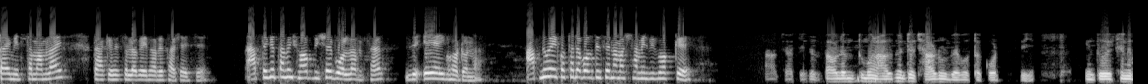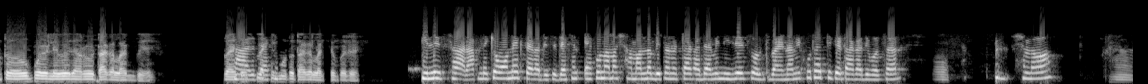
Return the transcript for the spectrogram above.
তাই মিথ্যা মামলায় তাকে হয়েছিল এইভাবে ফাঁসাইছে। আপনাকে তো আমি সব বিষয় বললাম স্যার যে এই ঘটনা। আপনিও এই কথাটা বলতেছেন আমার স্বামীর বিপক্ষে? আচ্ছা ঠিক আছে তাহলে আমি তোমার হাজবেন্ডের ছাড়ানোর ব্যবস্থা করতেছি। কিন্তু এখানে তো উপরে লেভেলে আরও টাকা লাগবে। প্রায় দশ লাখের মতো টাকা লাগতে পারে। প্লিজ স্যার আপনাকে অনেক টাকা দিচ্ছি দেখেন এখন আমার সামান্য বেতনের টাকা দিয়ে আমি নিজেই চলতে পারি না। আমি কোথা থেকে টাকা দিব স্যার? হ্যালো হ্যাঁ।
